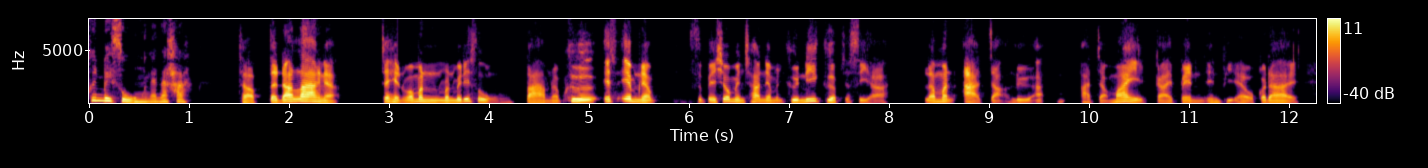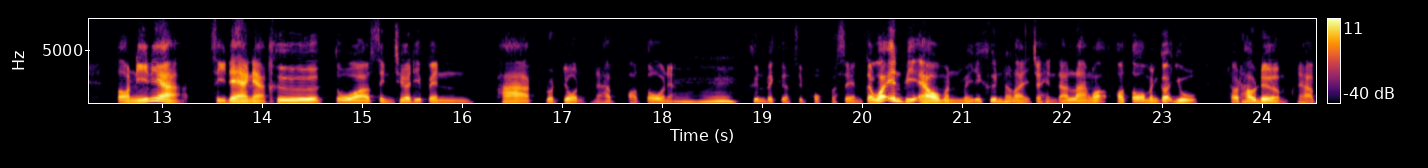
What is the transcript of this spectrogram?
ขึ้นไปสูงเหมือนกันนะคะ ครับแต่ด้านล่างเนี่ยจะเห็นว่ามันมันไม่ได้สูงตามนะครับคือ SM เนี่ย special mention เนี่ยมันคือหนี้เกือบจะเสีย แล้วมันอาจจะหรือออาจจะไม่กลายเป็น NPL ก็ได้ ตอนนี้เนี่ยสีแดงเนี่ยคือตัวสินเชื่อที่เป็นภาครถยนต์นะครับออโตเนี่อืยมขึ้นไปเกือบ 16%แต่ว่า NPL มันไม่ได้ขึ้นเท่าไรจะเห็นด้านล่างว่าออโตมันก็อยู่เท่า ๆเดิมนะครับ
